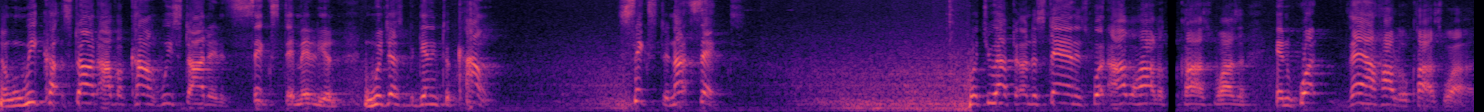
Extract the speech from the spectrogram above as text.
Now when we start our count, we started at 60 million, and we're just beginning to count. 60, not six. What you have to understand is what our Holocaust was and what their Holocaust was.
